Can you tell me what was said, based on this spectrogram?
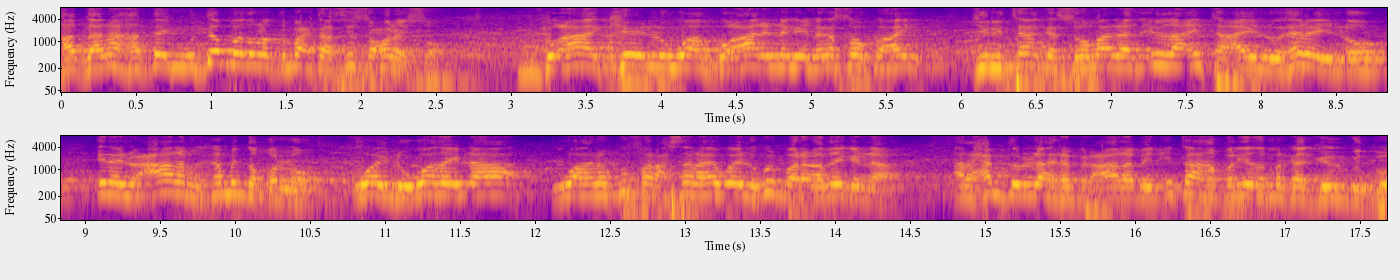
Haddana hadday muddo badanoo dambaxtaa sii soconayso go'aankeennu waa go'aan innaga inaga soo go'ay jiritaanka somalilan ilaa inta aynu helayno inaynu caalamka ka mid noqonno waynu wadaynaa waanan ku faraxsanahay waynu ku baran adeegaynaa. Alxamdulilaahi rabbialcaalamiin intaa hambalyada markaan kaga gudbo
